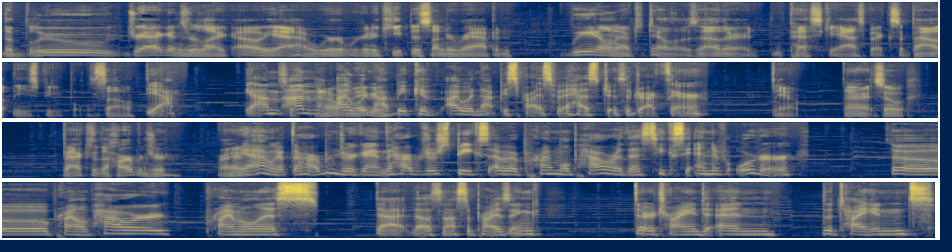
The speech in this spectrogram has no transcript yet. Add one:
the blue dragons are like oh yeah we're, we're gonna keep this under wrap and we don't have to tell those other pesky aspects about these people so Yeah. Yeah, I'm, So, I'm, I I, would not be, I would not be surprised if it has to do with the Dracthyr. yeah all right so back to the harbinger right Yeah, we got the Harbinger again. The Harbinger speaks of a primal power that seeks the end of order. So primal power, primalists, that that's not surprising. They're trying to end the Titans,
